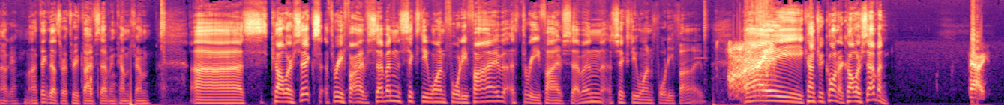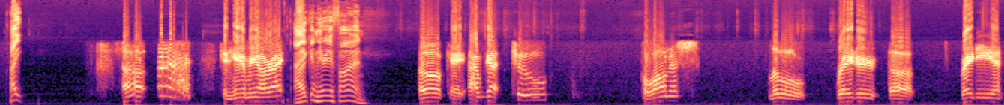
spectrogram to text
Okay. I think that's where 357 comes from. Uh, caller 6, 357 6145. 357 6145. Hi, Country Corner. Caller 7. Hi. Hi. Uh, can you hear me all right? I can hear you fine. Okay, I've got two Pelonis little radiator, uh, radiant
